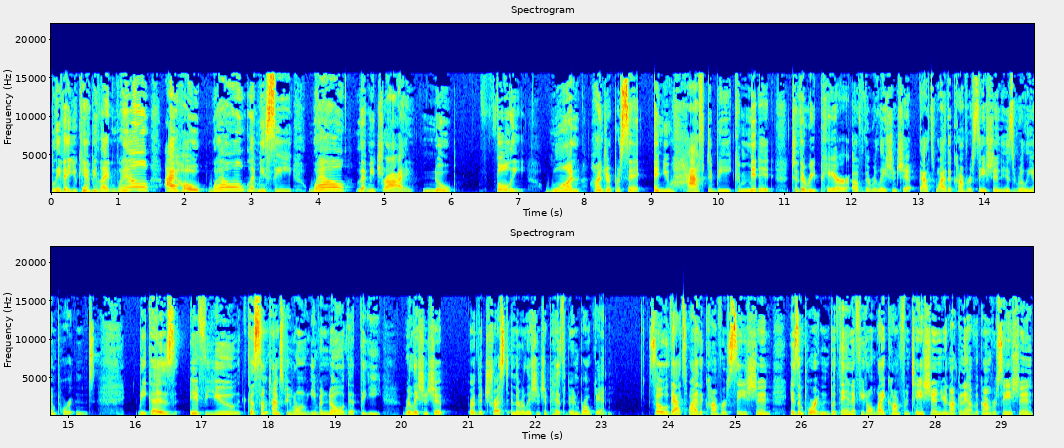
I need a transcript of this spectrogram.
believe that. You can't be like, well, I hope. Well, let me see. Well, let me try. Nope. Fully 100%. And you have to be committed to the repair of the relationship. That's why the conversation is really important. Because if you, because sometimes people don't even know that the relationship or the trust in the relationship has been broken. So that's why the conversation is important. But then if you don't like confrontation, you're not going to have the conversation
